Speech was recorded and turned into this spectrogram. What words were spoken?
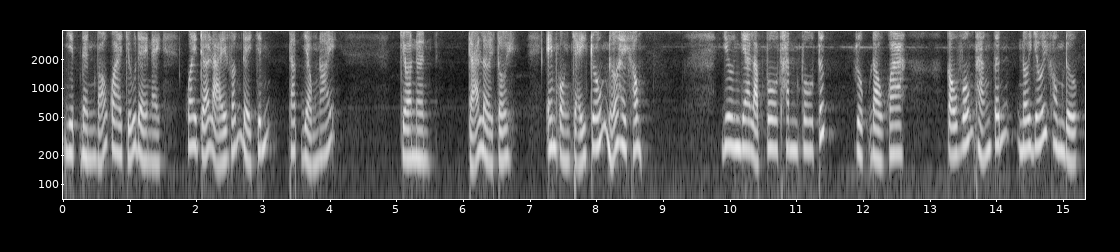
Diệp Đình bỏ qua chủ đề này, quay trở lại vấn đề chính, thấp giọng nói. Cho nên, trả lời tôi, em còn chạy trốn nữa hay không? Dương Gia Lập vô thanh vô tức, rụt đầu qua. Cậu vốn thẳng tính, nói dối không được.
